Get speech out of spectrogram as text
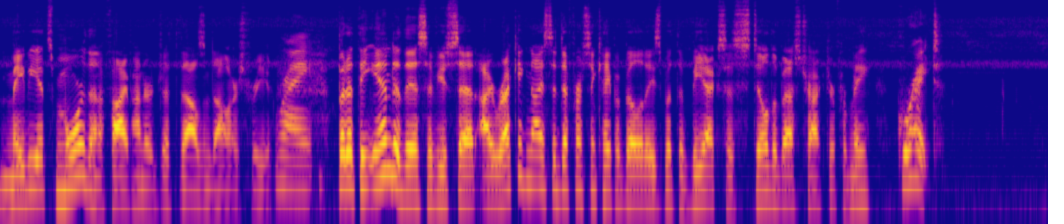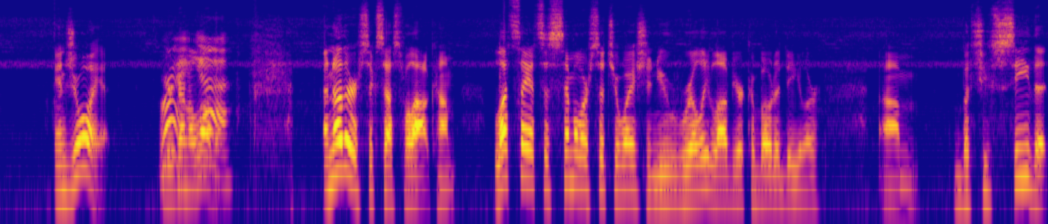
maybe it's more than a 500 to $1,000 for you. Right. But at the end of this, if you said, I recognize the difference in capabilities, but the BX is still the best tractor for me, great. Enjoy it. Right, You're gonna love it. Another successful outcome. Let's say it's a similar situation. You really love your Kubota dealer, um, but you see that,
